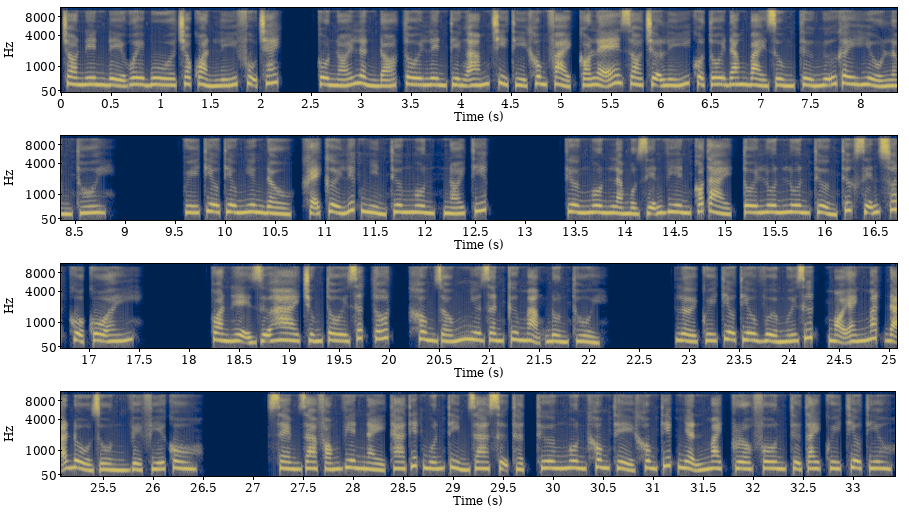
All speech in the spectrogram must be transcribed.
Cho nên để Weibo cho quản lý phụ trách. Cô nói lần đó tôi lên tiếng ám chỉ thì không phải có lẽ do trợ lý của tôi đăng bài dùng từ ngữ gây hiểu lầm thôi. Quý tiêu tiêu nghiêng đầu, khẽ cười liếc nhìn thương ngôn, nói tiếp. Thương ngôn là một diễn viên có tài, tôi luôn luôn thưởng thức diễn xuất của cô ấy. Quan hệ giữa hai chúng tôi rất tốt, không giống như dân cư mạng đồn thổi. Lời quý tiêu tiêu vừa mới dứt, mọi ánh mắt đã đổ dồn về phía cô. Xem ra phóng viên này tha thiết muốn tìm ra sự thật thương ngôn không thể không tiếp nhận microphone từ tay quý tiêu tiêu.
